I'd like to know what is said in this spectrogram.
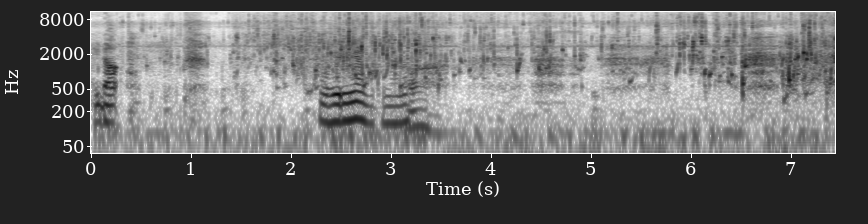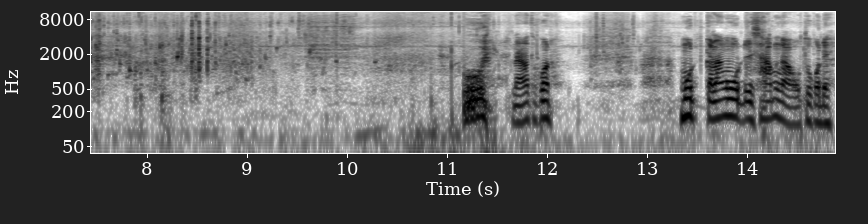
พี่น้องบ่เห็นยังตรงนั้นเนาะ โอ้ย หนาวทุกคน มุดกำลังมุดด้วยช้ำเงาทุกคนเลย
